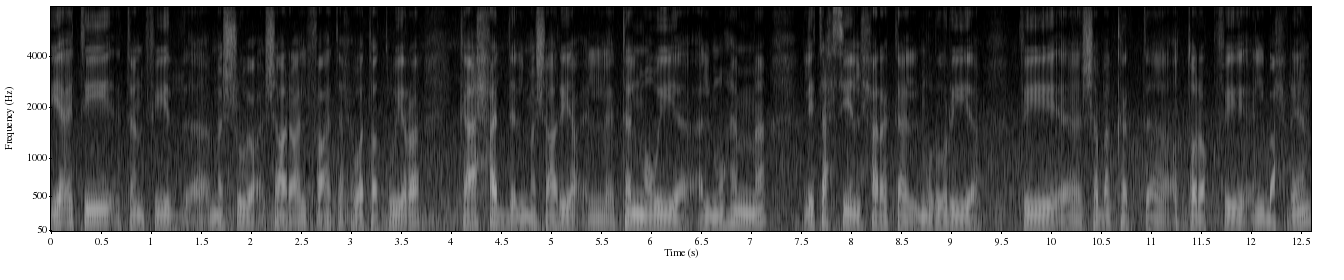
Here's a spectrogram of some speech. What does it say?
يأتي تنفيذ مشروع شارع الفاتح وتطويره كأحد المشاريع التنموية المهمة لتحسين الحركة المرورية في شبكة الطرق في البحرين.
